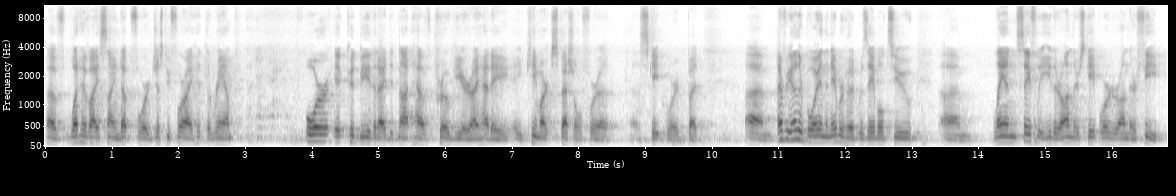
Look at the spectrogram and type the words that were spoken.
of what have I signed up for just before I hit the ramp or it could be that I did not have pro gear. I had a, a Kmart special for a, a skateboard. But um, every other boy in the neighborhood was able to um, land safely either on their skateboard or on their feet.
